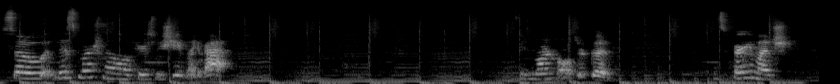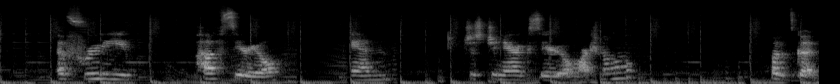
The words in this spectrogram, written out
So this marshmallow appears to be shaped like a bat. These marshmallows are good. It's very much a fruity puff cereal and just generic cereal marshmallow, but it's good.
